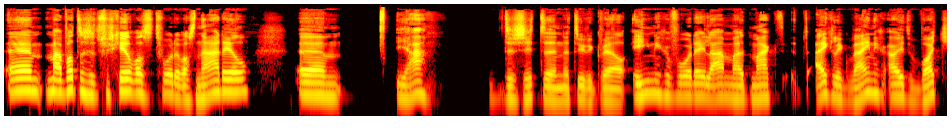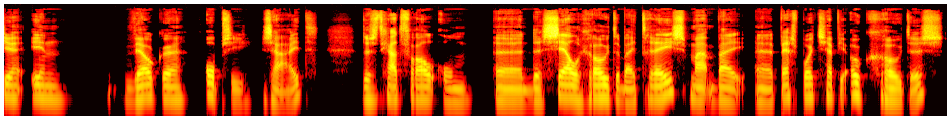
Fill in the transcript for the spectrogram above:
Ehm, maar wat is het verschil? Was het voordeel, was het nadeel? Ehm, ja, er zitten natuurlijk wel enige voordelen aan, maar het maakt eigenlijk weinig uit wat je in welke optie zaait. Dus het gaat vooral om eh, de celgrootte bij trays, maar bij eh, perspotjes heb je ook groottes.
